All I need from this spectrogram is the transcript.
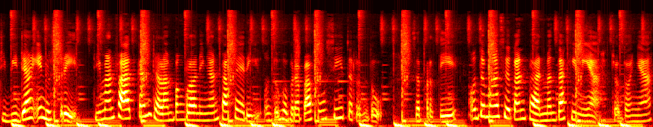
Di bidang industri, dimanfaatkan dalam pengkloningan bakteri untuk beberapa fungsi tertentu, seperti untuk menghasilkan bahan mentah kimia, contohnya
